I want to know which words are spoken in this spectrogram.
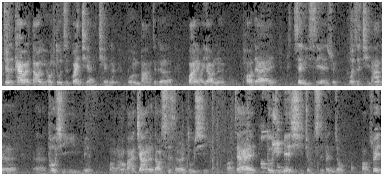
就是开完刀以后肚子关起来以前呢，我们把这个化疗药呢泡在生理食盐水或是其他的呃透析液里面，好，然后把它加热到四十二度 C，好，在肚子里面洗九十分钟，好，所以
